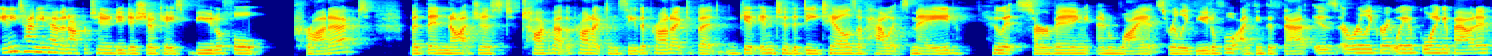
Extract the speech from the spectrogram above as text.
anytime you have an opportunity to showcase beautiful product but then not just talk about the product and see the product, but get into the details of how it's made, who it's serving, and why it's really beautiful. I think that that is a really great way of going about it.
